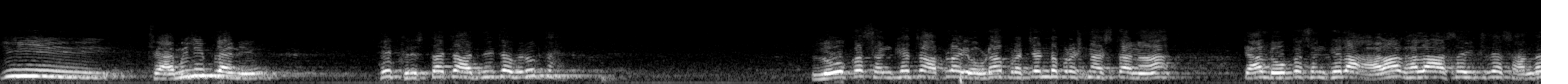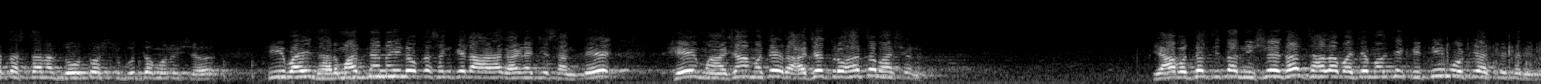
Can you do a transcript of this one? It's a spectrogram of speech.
की फॅमिली प्लॅनिंग हे ख्रिस्ताच्या आज्ञेच्या विरुद्ध आहे. लोकसंख्येचा आपला एवढा प्रचंड प्रश्न असताना त्या लोकसंख्येला आळा घाला असं इथलं सांगत असताना जो तो बुद्ध मनुष्य ही बाई धर्माज्ञानही लोकसंख्येला आळा घालण्याची सांगते हे माझ्या मते राजद्रोहाचं भाषण याबद्दल तिचा निषेधच झाला पाहिजे मग ती कितीही मोठी असली तरी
